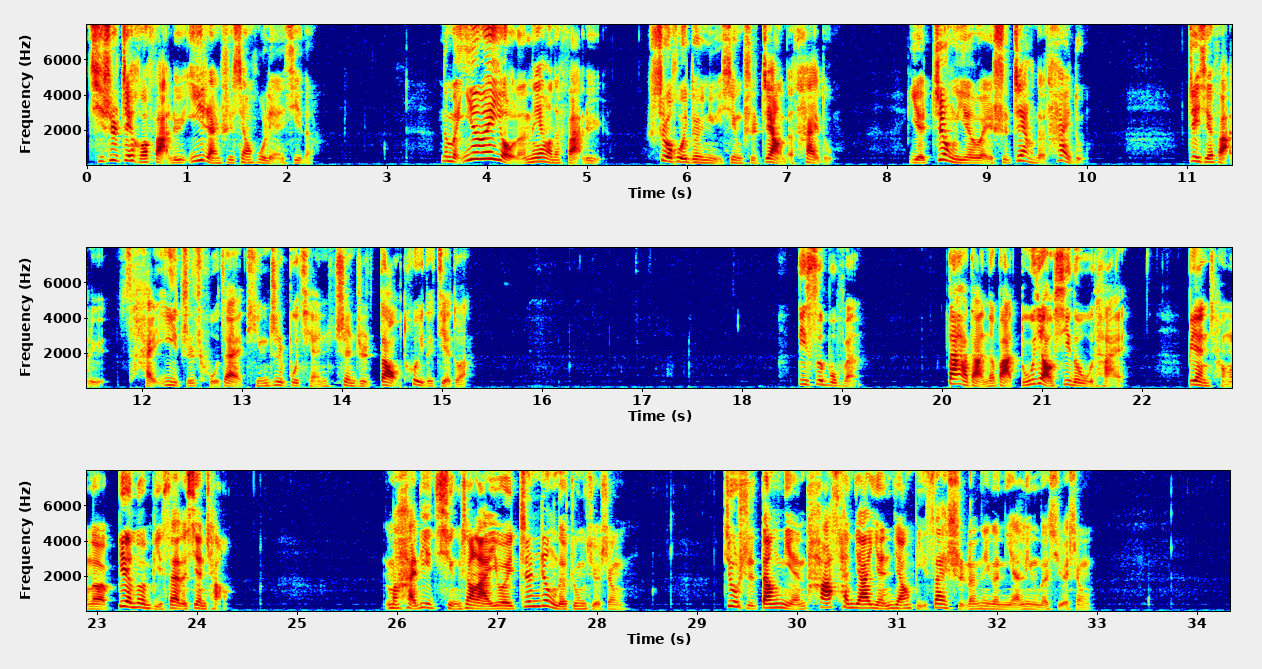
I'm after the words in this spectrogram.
其实这和法律依然是相互联系的。那么因为有了那样的法律，社会对女性是这样的态度。也正因为是这样的态度，这些法律才一直处在停滞不前甚至倒退的阶段。第四部分，大胆的把独角戏的舞台变成了辩论比赛的现场。那么海蒂请上来一位真正的中学生，就是当年他参加演讲比赛时的那个年龄的学生，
